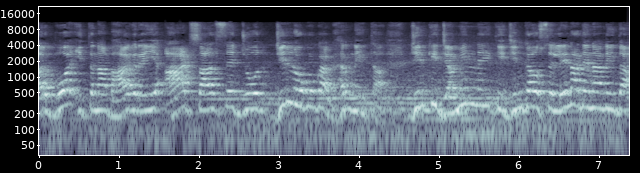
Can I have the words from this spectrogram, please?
और वो इतना भाग रही है, आठ साल से जो जिन लोगों का घर नहीं था, जिनकी ज़मीन नहीं थी, जिनका उससे लेना देना नहीं था,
